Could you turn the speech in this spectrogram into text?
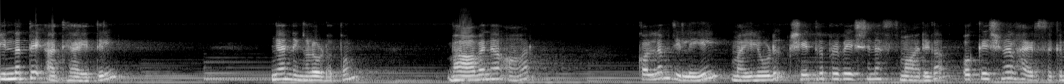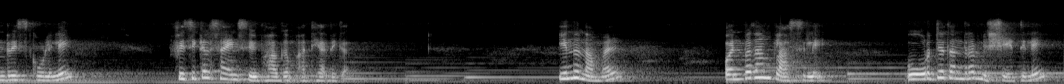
ഇന്നത്തെ അധ്യായത്തിൽ ഞാൻ നിങ്ങളോടൊപ്പം ഭാവന ആർ കൊല്ലം ജില്ലയിൽ മയിലോട് ക്ഷേത്രപ്രവേശന സ്മാരക വൊക്കേഷണൽ ഹയർ സെക്കൻഡറി സ്കൂളിലെ ഫിസിക്കൽ സയൻസ് വിഭാഗം അധ്യാപിക. ഇന്ന് നമ്മൾ ഒൻപതാം ക്ലാസ്സിലെ ഊർജതന്ത്രം വിഷയത്തിലെ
